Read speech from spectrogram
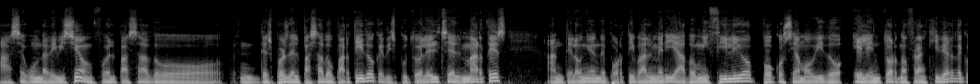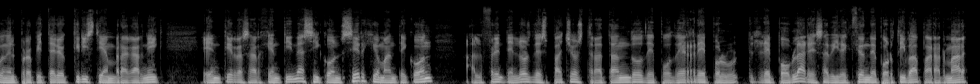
a segunda división. Fue el pasado, después del pasado partido que disputó el Elche el martes ante la Unión Deportiva Almería a domicilio. Poco se ha movido el entorno franjiverde con el propietario Cristian Bragarnik en tierras argentinas y con Sergio Mantecón al frente en los despachos tratando de poder repoblar esa dirección deportiva para armar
